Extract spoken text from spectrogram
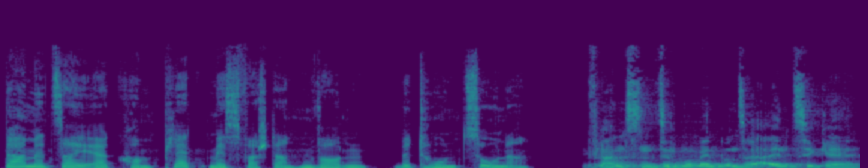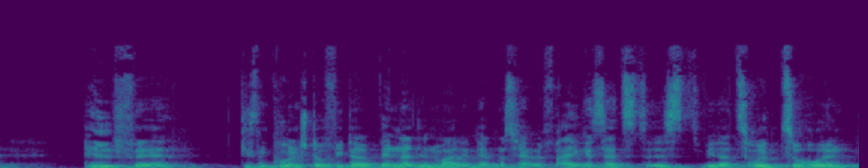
Damit sei er komplett missverstanden worden, betont Zoner. Pflanzen sind im Moment unsere einzige Hilfe, diesen Kohlenstoff wieder, wenn er denn mal in die Atmosphäre freigesetzt ist, wieder zurückzuholen.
